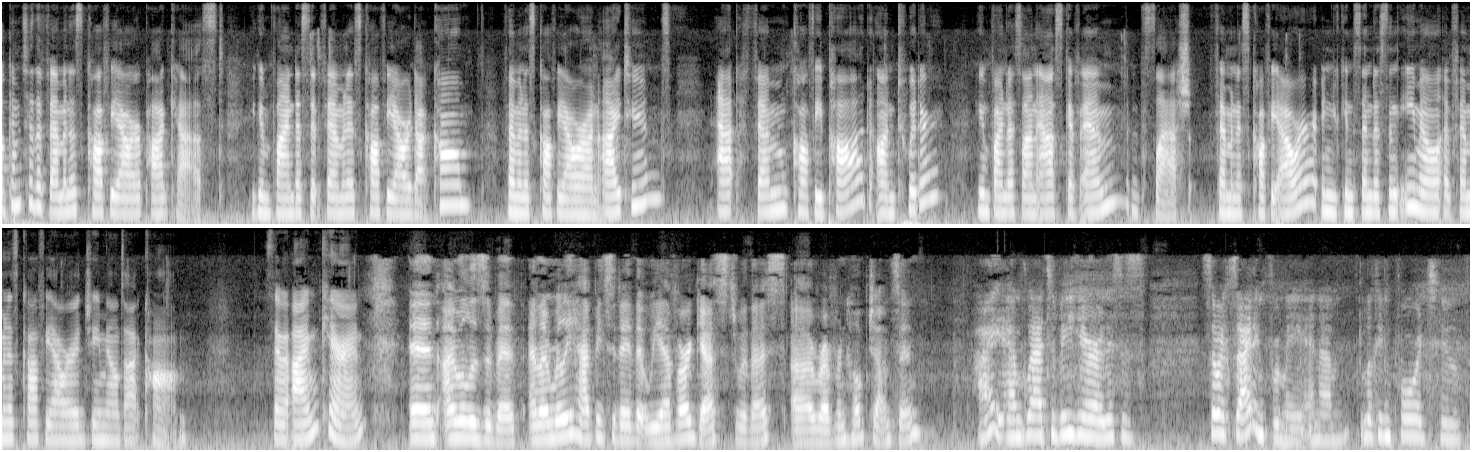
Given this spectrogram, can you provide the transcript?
Welcome to the Feminist Coffee Hour podcast. You can find us at feministcoffeehour.com, Feminist Coffee Hour on iTunes, at FemCoffeePod on Twitter. You can find us on AskFM slash Feminist Coffee Hour, and you can send us an email at feministcoffeehour at gmail.com. So I'm Karen. And I'm Elizabeth, and I'm really happy today that we have our guest with us, uh, Reverend Hope Johnson. Hi, I'm glad to be here. This is so exciting for me, and I'm looking forward to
